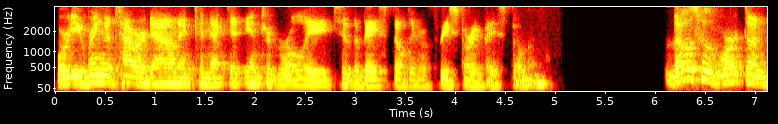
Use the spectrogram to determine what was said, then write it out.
Or do you bring the tower down and connect it integrally to the base building, the three story base building? Those who have worked on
